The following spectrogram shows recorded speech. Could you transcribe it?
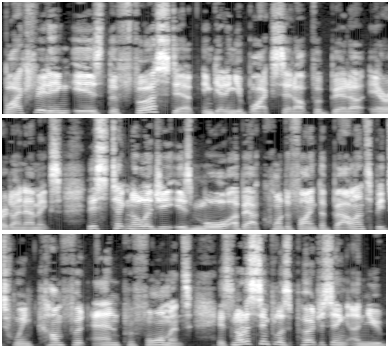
bike fitting is the first step in getting your bike set up for better aerodynamics. This technology is more about quantifying the balance between comfort and performance. It's not as simple as purchasing a new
